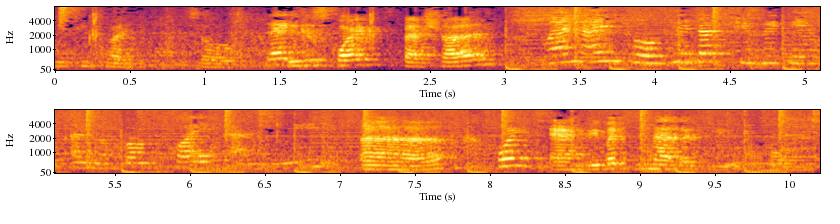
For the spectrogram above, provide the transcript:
BT21. So, Like- this is quite special. When I told her that she became ano, from quite angry, Uh-huh. Quite angry, but not at you, of course.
